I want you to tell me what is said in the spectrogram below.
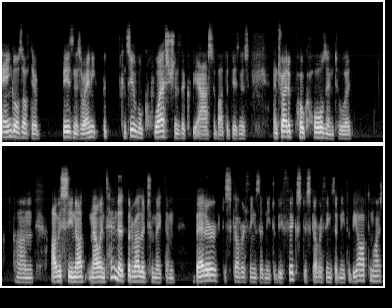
angles of their business or any conceivable questions that could be asked about the business and try to poke holes into it. Um, obviously, not malintended, but rather to make them better, discover things that need to be fixed, discover things that need to be optimized,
